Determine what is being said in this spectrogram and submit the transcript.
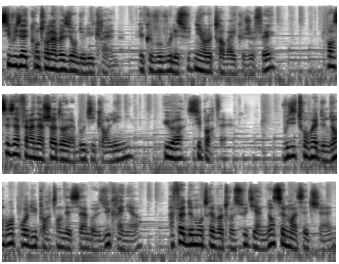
Si vous êtes contre l'invasion de l'Ukraine et que vous voulez soutenir le travail que je fais, pensez à faire un achat dans la boutique en ligne UA Supporter. Vous y trouverez de nombreux produits portant des symboles ukrainiens afin de montrer votre soutien non seulement à cette chaîne,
